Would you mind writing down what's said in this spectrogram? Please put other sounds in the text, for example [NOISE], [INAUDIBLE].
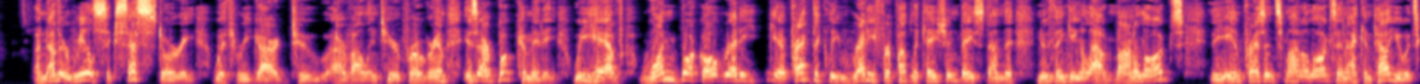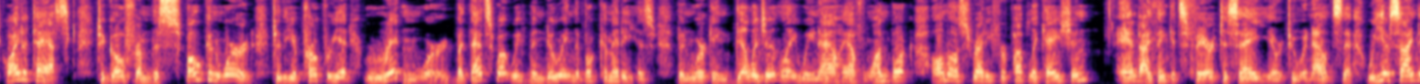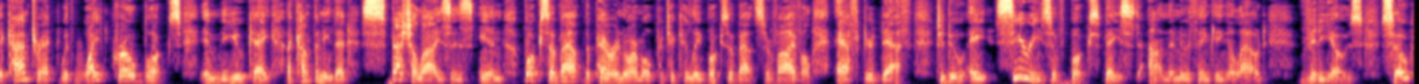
Another real success story with regard to our volunteer program is our book committee. We have one book already uh, practically ready for publication based on the New Thinking Allowed monologues, the in presence monologues, and I can tell you it's quite a task to go from the spoken word to the appropriate written word. But that's what we've been doing. The book committee has been working diligently. We now have one book almost ready for for publication. And I think it's fair to say or to announce that we have signed a contract with White Crow Books in the UK, a company that specializes in books about the paranormal, particularly books about survival after death, to do a series of books based on the New Thinking Allowed videos. So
